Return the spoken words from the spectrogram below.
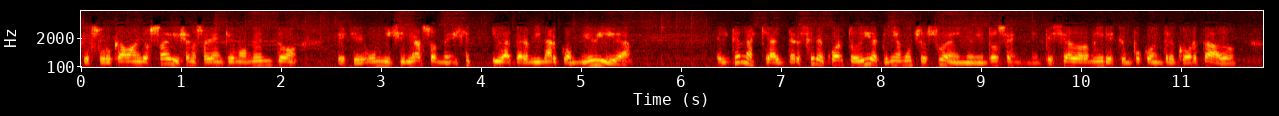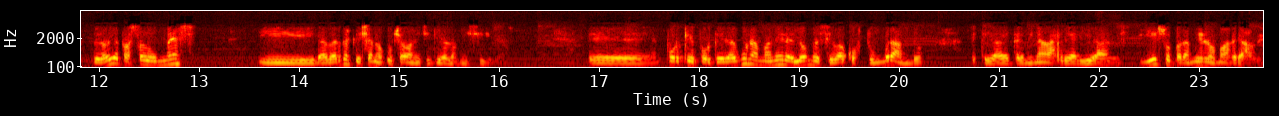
que surcaban los aires y yo no sabía en qué momento este, un misilazo me iba a terminar con mi vida. El tema es que al tercer o cuarto día tenía mucho sueño y entonces empecé a dormir este un poco entrecortado. Pero había pasado un mes y la verdad es que ya no escuchaba ni siquiera los misiles. Eh, ¿Por qué? Porque de alguna manera el hombre se va acostumbrando este, a determinadas realidades. Y eso para mí es lo más grave.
